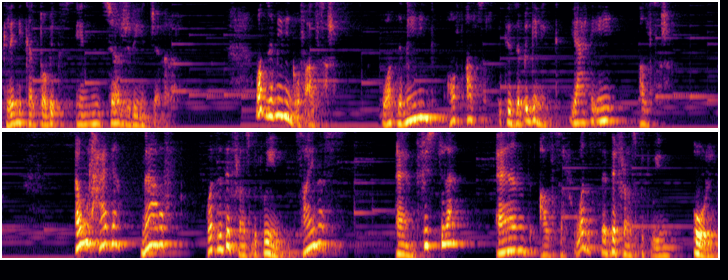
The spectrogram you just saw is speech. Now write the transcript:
clinical topics in surgery in general. What's the meaning of ulcer? What's the meaning of ulcer? It is the beginning. يعني ايه ulcer? أول حاجة نعرف what's the difference between sinus and fistula and ulcer. What's the difference between all?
